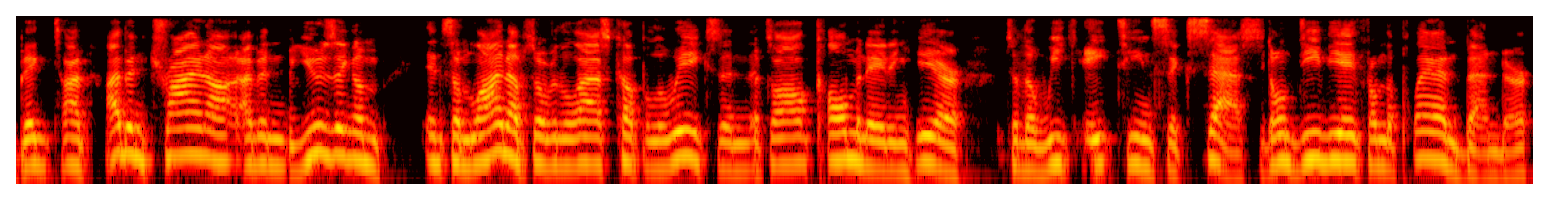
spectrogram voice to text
big time. I've been trying to, I've been using them in some lineups over the last couple of weeks, and it's all culminating here to the week 18 success. Don't deviate from the plan, Bender.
